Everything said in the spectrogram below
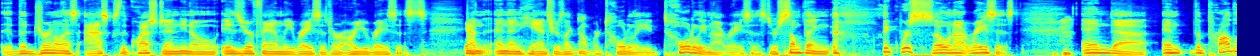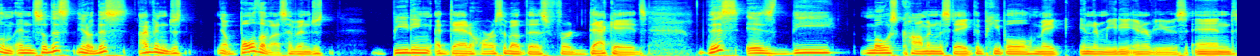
the journalist asks the question, you know, is your family racist or are you racist? Yeah. And, and then he answers like, no, we're totally, totally not racist. There's something like we're so not racist. And, uh, and the problem, and so this, you know, this, I've been just, you know, both of us have been just beating a dead horse about this for decades. This is the most common mistake that people make in their media interviews. And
